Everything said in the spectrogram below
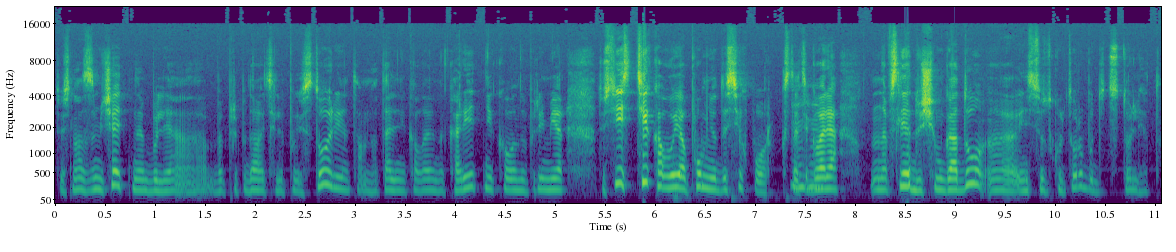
То есть у нас замечательные были э, преподаватели по истории, там Наталья Николаевна Каретникова, например. То есть есть те, кого я помню до сих пор. Кстати угу. говоря, в следующем году э, Институт культуры будет сто лет.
